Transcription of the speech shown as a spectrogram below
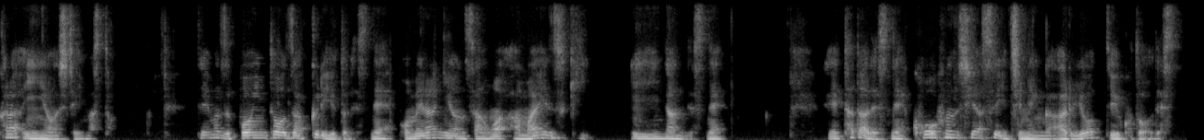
から引用していますと。で、まずポイントをざっくり言うとですね、ポメラニアンさんは甘え好きなんですね。えただですね、興奮しやすい一面があるよっていうことです。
